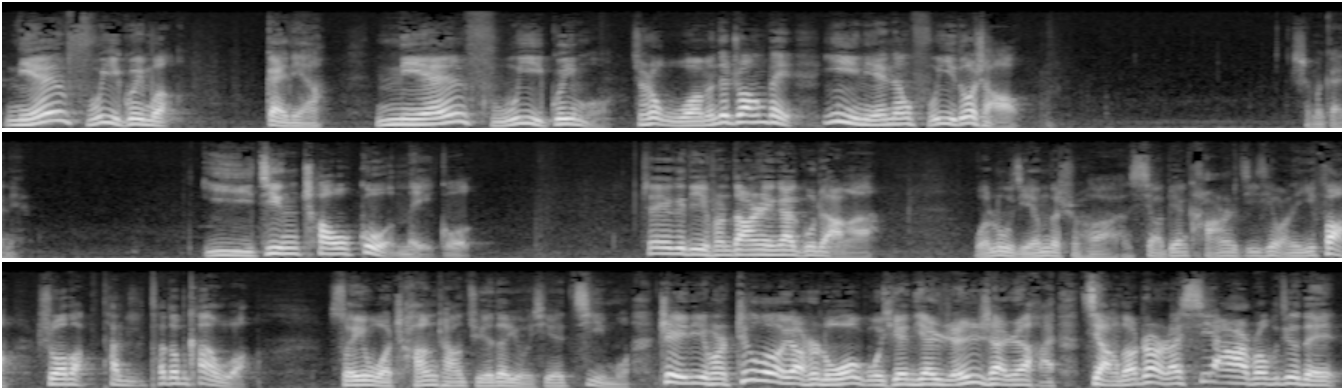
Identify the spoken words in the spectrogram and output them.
年服役规模概念啊，年服役规模就是我们的装备一年能服役多少？什么概念？已经超过美国。这个地方当然应该鼓掌啊。我录节目的时候啊，小编扛着机器往那一放，说吧，他他都不看我，所以我常常觉得有些寂寞。这地方这要是锣鼓喧天，人山人海，讲到这儿来，下边不就得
